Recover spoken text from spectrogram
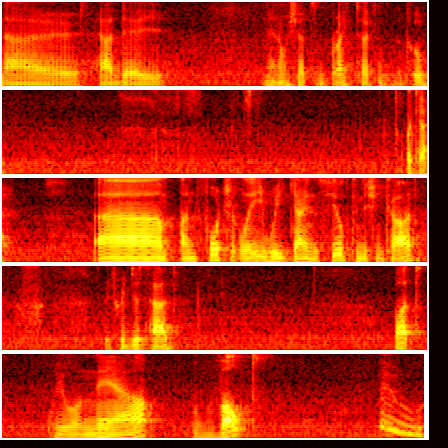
No, how dare you. Man, I wish I had some break tokens in the pool. Okay. Um, unfortunately, we gain the sealed condition card. which we just had. But we will now vault. Boo.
